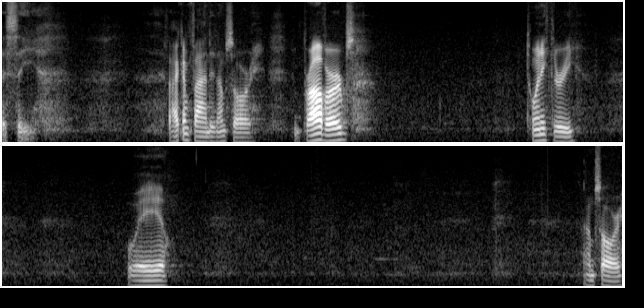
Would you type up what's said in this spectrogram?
let's see. If I can find it, I'm sorry. Proverbs 23. Well, I'm sorry.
